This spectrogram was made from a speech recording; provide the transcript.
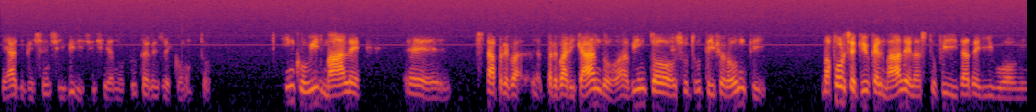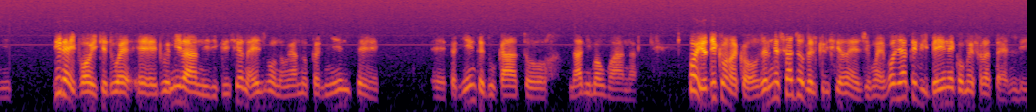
le anime sensibili si siano tutte rese conto, in cui il male eh, sta preva- prevaricando, ha vinto su tutti i fronti, ma forse più che il male la stupidità degli uomini. Direi poi che eh, duemila anni di cristianesimo non hanno per niente, eh, per niente educato l'anima umana. Poi io dico una cosa, il messaggio del cristianesimo è vogliatevi bene come fratelli.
